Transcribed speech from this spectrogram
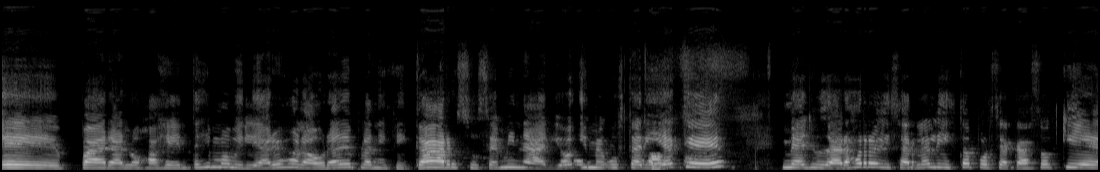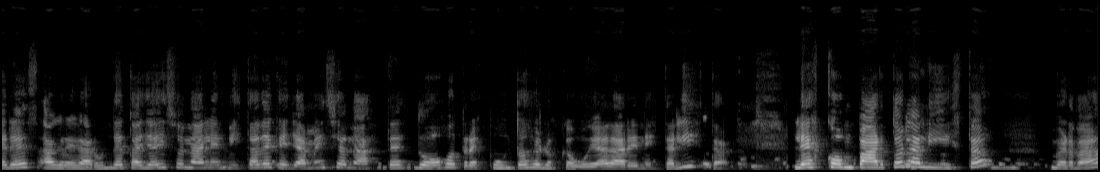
eh, para los agentes inmobiliarios a la hora de planificar su seminario y me gustaría ah. que me ayudaras a revisar la lista por si acaso quieres agregar un detalle adicional en vista de que ya mencionaste dos o tres puntos de los que voy a dar en esta lista. Les comparto la lista, ¿verdad?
